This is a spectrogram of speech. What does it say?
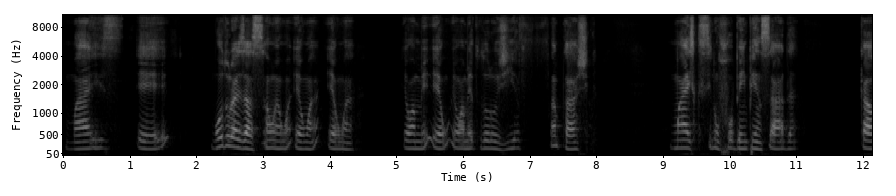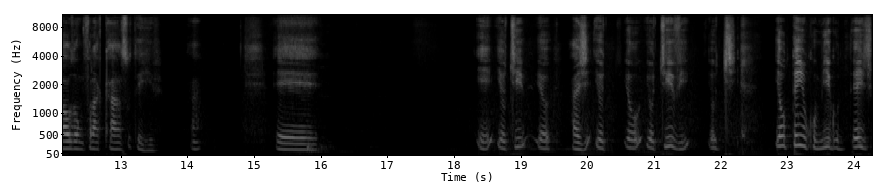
Mas é, modularização é uma, é uma, é uma, é uma, é uma metodologia fantástica, mas que, se não for bem pensada, causa um fracasso terrível. Tá? É, é eu tive, eu, eu, eu, eu tive, eu, eu tenho comigo desde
